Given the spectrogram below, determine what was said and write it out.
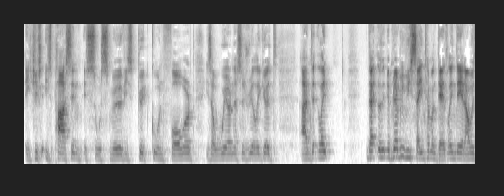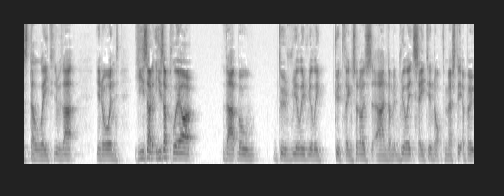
He's just his passing is so smooth. He's good going forward. His awareness is really good, and like that. Remember we signed him on deadline day, and I was delighted with that. You know, and he's a he's a player that will do really really good things for us, and I'm really excited and optimistic about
